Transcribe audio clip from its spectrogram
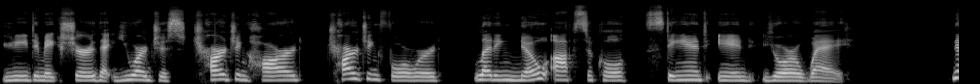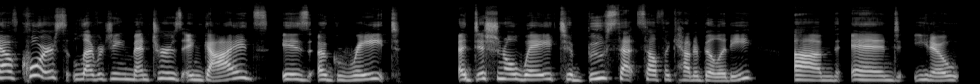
You need to make sure that you are just charging hard, charging forward, letting no obstacle stand in your way. Now, of course, leveraging mentors and guides is a great additional way to boost that self accountability. Um, and you know,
